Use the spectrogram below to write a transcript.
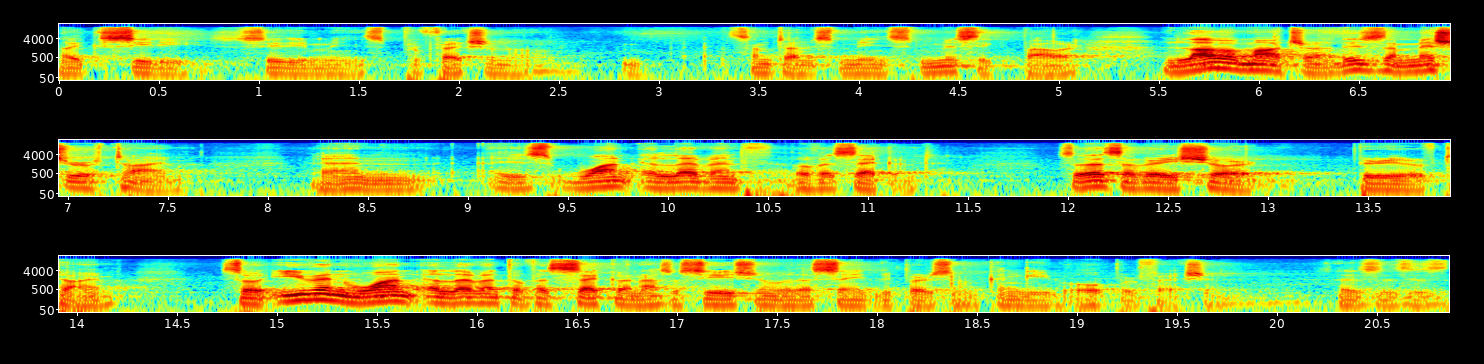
like siddhi. Siddhi means perfection, or sometimes means mystic power. Lava matra, this is a measure of time, and is one eleventh of a second. So that's a very short period of time. So even one eleventh of a second association with a saintly person can give all perfection. This is,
